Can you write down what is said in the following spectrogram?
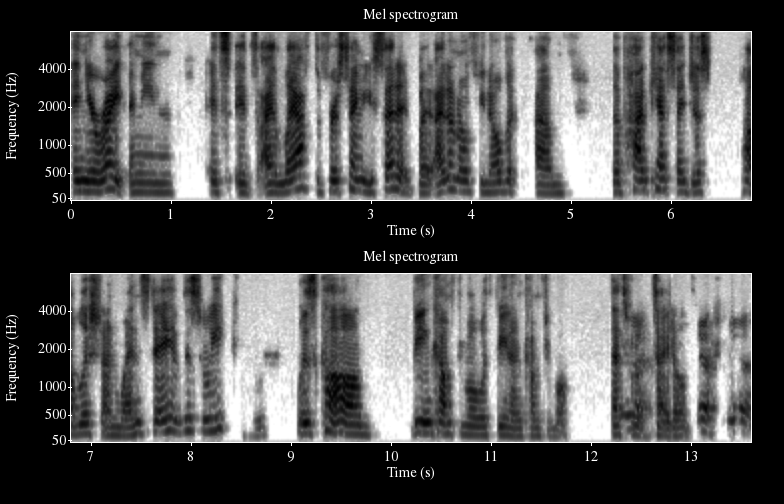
And you're right. I mean, it's, it's, I laughed the first time you said it, but I don't know if you know, but um, the podcast I just published on Wednesday of this week mm-hmm. was called being comfortable with being uncomfortable. That's yeah. what it's titled. Yeah, yeah.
